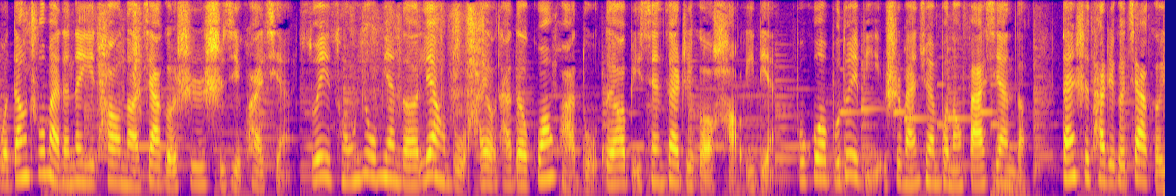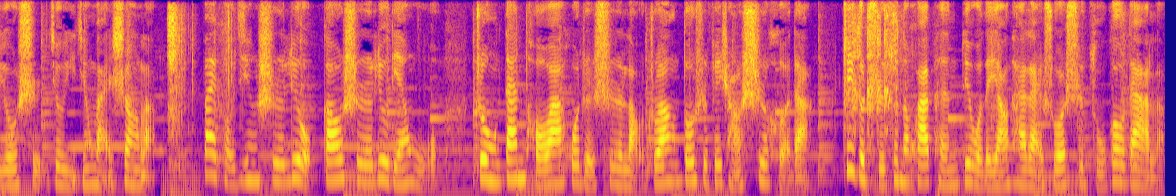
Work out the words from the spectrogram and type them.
我当初买的那一套呢，价格是十几块钱，所以从釉面的亮度还有它的光滑度都要比现在这个好一点。不过不对比是完全不能发现的，单是它这个价格优势就已经完胜了。外口径是六，高是六点五，种单头啊或者是老桩都是非常适合的。这个尺寸的花盆对我的阳台来说是足够大了。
